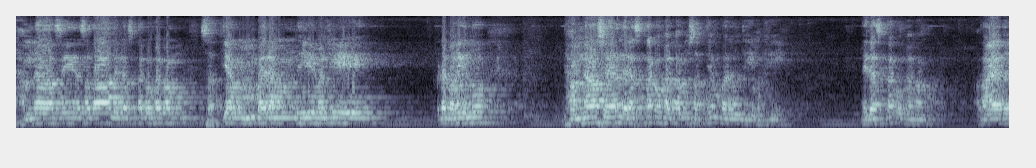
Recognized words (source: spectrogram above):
ധംനാസേന സദാ നിരസ്തകുഹകം സത്യം പരം ധീമഹി. ഇവിടെ പറയുന്നു ധംനാസേന നിരസ്തകുഹകം സത്യം പരം ധീമഹി. നിരസ്തകുഹകം അതായത്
